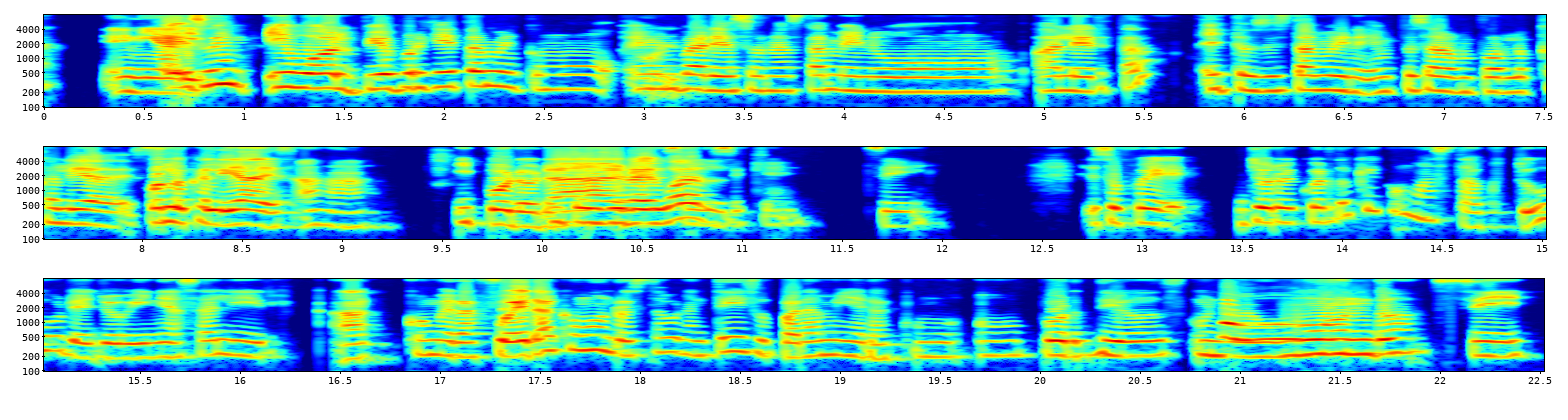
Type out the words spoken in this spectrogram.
genial. Eso y, y volvió porque también como en varias zonas también hubo alerta, entonces también empezaron por localidades. Por localidades, ajá. Y por Entonces horarios, era y igual. no sé qué. Sí. Eso fue, yo recuerdo que como hasta octubre yo vine a salir a comer afuera como un restaurante y eso para mí era como, oh, por Dios, un nuevo mundo. Sí,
